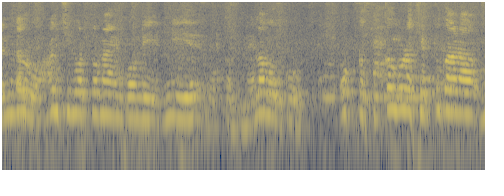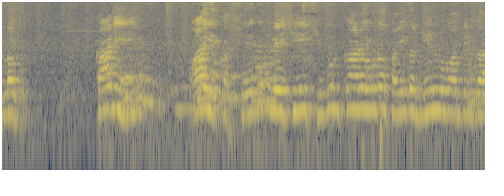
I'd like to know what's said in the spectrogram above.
ఎండలు వాంచి పడుతున్నాయనుకోండి ఎన్ని ఒక్క నెల వరకు ఒక్క చుక్క కూడా చెట్టు కాడ ఉండదు. కానీ ఆ యొక్క చిగురు వేసి చిగురు కాడ కూడా పైగా నీళ్ళు వాటిగా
